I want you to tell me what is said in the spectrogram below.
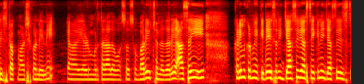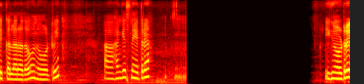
ರೀಸ್ಟಾಕ್ ಮಾಡಿಸ್ಕೊಂಡೀನಿ. ಎರಡು ಮೂರು ಥರ ಅದಾವೆ ಹೊಸ ಹೊಸ, ಭಾರಿ ಚಂದ ಅದ ರೀ ಆ ಸರಿ ಕಡಿಮೆ ಕಡಿಮೆ ಹಾಕಿದ್ದೆ ಈ ಸರಿ ಜಾಸ್ತಿ ಜಾಸ್ತಿ ಹಾಕಿನಿ, ಜಾಸ್ತಿ ಜಾಸ್ತಿ ಕಲರ್ ಅದಾವೆ ನೋಡಿರಿ. ಹಾಗೆ ಸ್ನೇಹಿತರೆ ಈಗ ನೋಡಿರಿ,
